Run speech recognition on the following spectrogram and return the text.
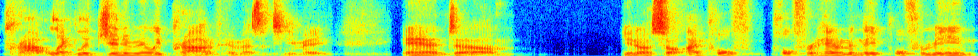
Proud, like legitimately proud of him as a teammate. And um, you know, so I pull pull for him, and they pull for me, and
